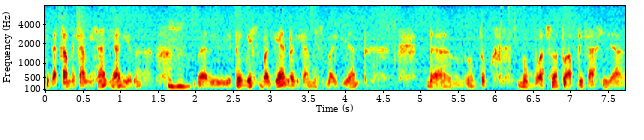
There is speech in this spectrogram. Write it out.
tidak kami kami saja gitu Mhm. dari PB sebagian dari kami sebagian dan untuk membuat suatu aplikasi yang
